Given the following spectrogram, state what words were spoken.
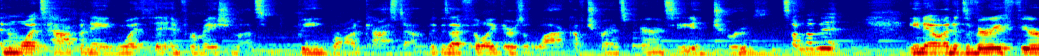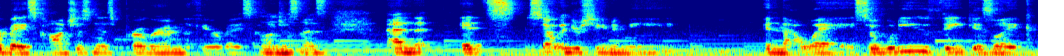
and what's happening with the information that's being broadcast out? Because I feel like there's a lack of transparency and truth in some of it, you know, and it's a very fear based consciousness program, the fear based mm-hmm. consciousness. Mm-hmm. And it's so interesting to me in that way. So, what do you think is like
